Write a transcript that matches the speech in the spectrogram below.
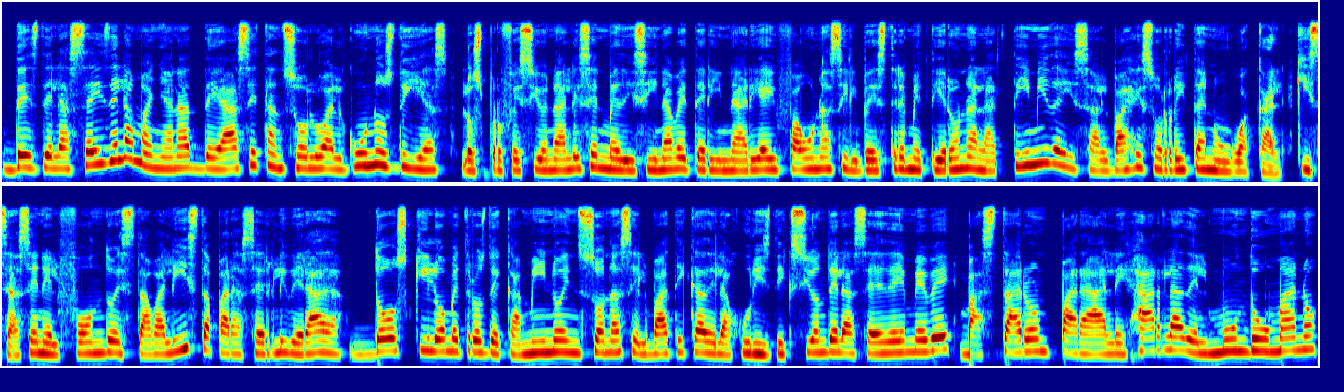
Desde las 6 de la mañana de hace tan solo algunos días, los profesionales en medicina veterinaria y fauna silvestre metieron a la tímida y salvaje zorrita en un huacal. Quizás en el fondo estaba lista para ser liberada. Dos kilómetros de camino en zona selvática de la jurisdicción de la CDMB bastaron para alejarla del mundo humano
